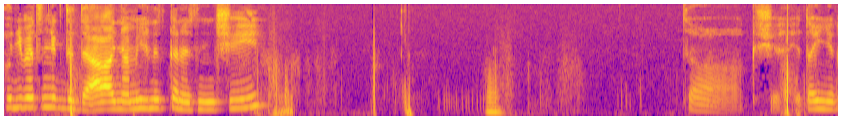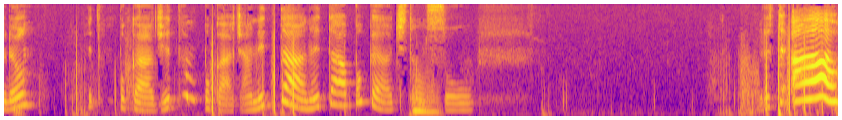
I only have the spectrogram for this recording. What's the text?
Hodíme to někde dál, ať nám ji hnedka nezničí. Takže, je tady někdo? Je tam pokáč, je tam pokáč. A netá, netá pokáč tam jsou. Kde jste? Au!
